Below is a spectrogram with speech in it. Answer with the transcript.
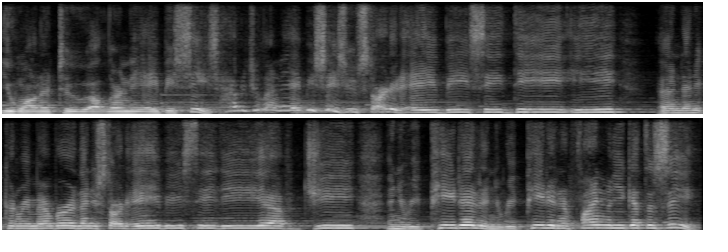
you wanted to uh, learn the ABCs. How did you learn the ABCs? You started A, B, C, D, E, and then you couldn't remember, and then you start A, B, C, D, E, F, G, and you repeat it, and you repeat it, and finally you get to Z.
